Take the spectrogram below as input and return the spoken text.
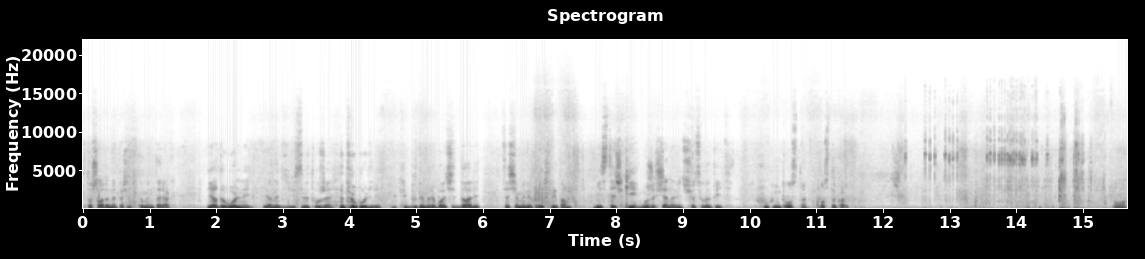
хто шари, напишіть в коментарях. Я довольний, я надіюсь, ви теж довольні. Будемо рибачити далі. Це ще ми не пройшли там містечки, може ще навіть щось летить. Фух, ну просто, просто кайф. О,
